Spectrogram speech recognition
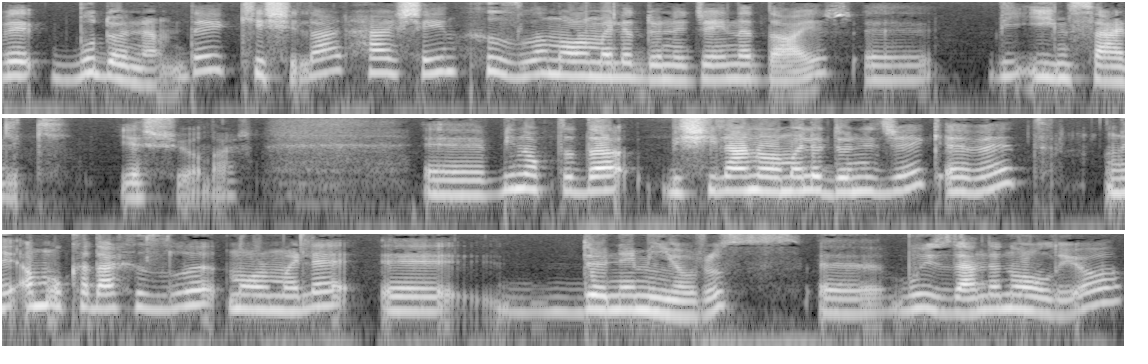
Ve bu dönemde kişiler her şeyin hızla normale döneceğine dair e, bir iyimserlik yaşıyorlar. E, bir noktada bir şeyler normale dönecek evet e, ama o kadar hızlı normale e, dönemiyoruz. E, bu yüzden de ne oluyor?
